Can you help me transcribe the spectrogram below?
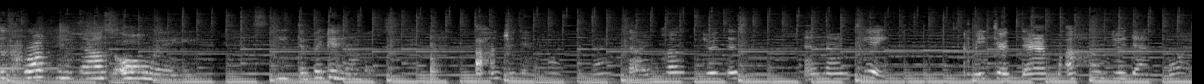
The crocodiles always eat the bigger numbers. A hundred and one, nine hundred and ninety-eight. Greater than a hundred and one.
